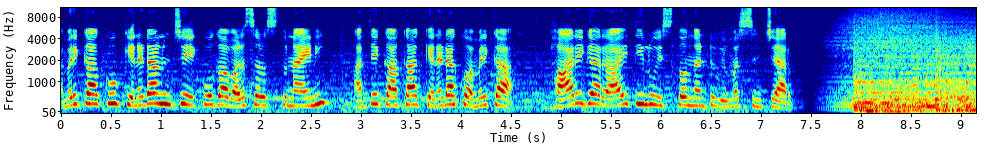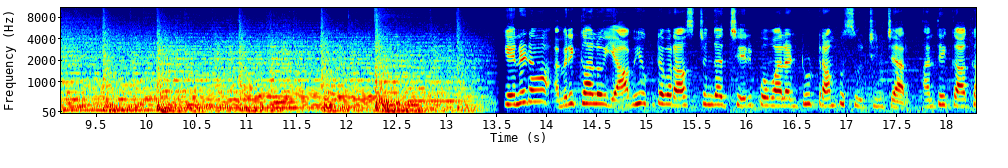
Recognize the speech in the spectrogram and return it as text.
అమెరికాకు కెనడా నుంచే ఎక్కువగా వలసలు వస్తున్నాయని అంతేకాక కెనడాకు అమెరికా భారీగా రాయితీలు ఇస్తోందంటూ విమర్శించారు. కెనడా అమెరికాలో యాభై ఒకటవ రాష్ట్రంగా చేరిపోవాలంటూ ట్రంప్ సూచించారు. అంతేకాక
